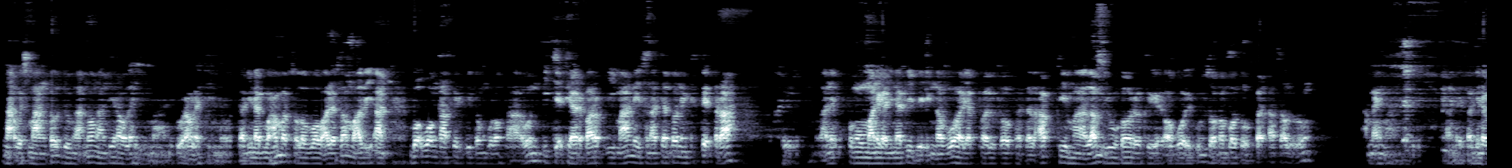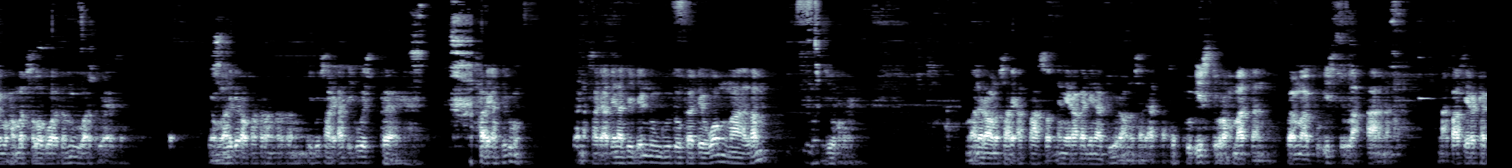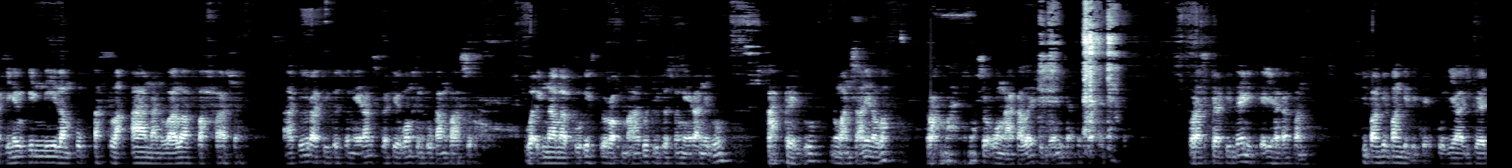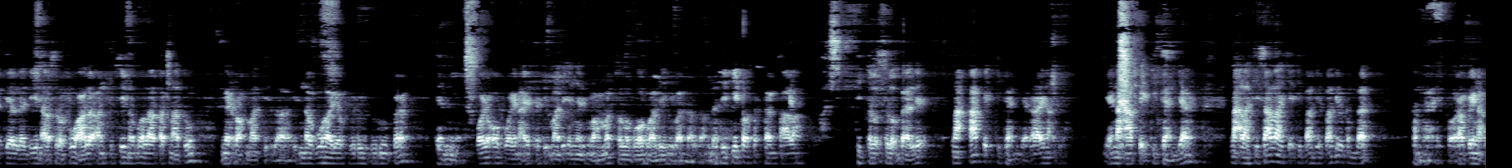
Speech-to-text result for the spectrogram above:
nak wis mangkel dongakno nganti ra oleh iman iku ra oleh dino dan Nabi Muhammad sallallahu alaihi wasallam alian mbok wong kafir 70 tahun ijek diarep-arep imane senajan to ning detik terah Ane pengumuman kanjeng Nabi bi inna wa yaqbalu taubatal abdi malam yughfir apa iku iso nampa tobat asal urung memang. Nabi Muhammad Sallallahu Alaihi Wasallam luar biasa. Yang mulai kira apa terang-terang, itu syariat itu wis bar. Syariat itu, karena syariat Nabi itu nunggu tobatnya wong malam, yuk. Mana rano syariat pasot, yang era kaji Nabi rano syariat pasot. Buis tu rahmatan, bama buis tu la'anan. Nah pasti redaksi ini, ini lampu asla'anan wala fahasya. Aku radi diutus pangeran sebagai wong sing tukang pasuh. Wa inna ma bu'istu rahmah aku diutus pangeran itu kabeh itu nuansane napa? Rahmah. Masuk wong nakal iki ini satu satu. Orang sekedar cinta ini dikai harapan dipanggil-panggil itu. Kuliah ibadiyal ladina asrafu ala anfusina wa la taqnatu min rahmatillah. Inna wuha yaghfiru dzunuba dan koyo opo yang ayat jadi mati Muhammad Shallallahu Alaihi Wasallam. Jadi kita sedang salah diceluk-celuk balik, nak apik diganjar, enak ya. Ya nak apik diganjar, nak lagi salah jadi dipanggil-panggil kembali, kembali. Kok orang penak.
